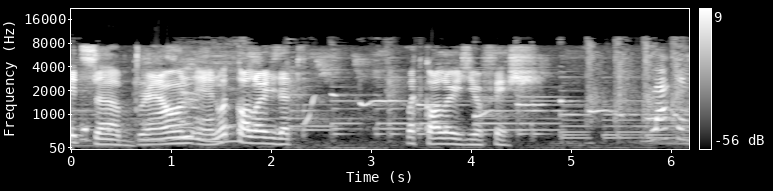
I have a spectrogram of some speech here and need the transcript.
It's uh, brown and what color is that? What color is your fish? Black and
